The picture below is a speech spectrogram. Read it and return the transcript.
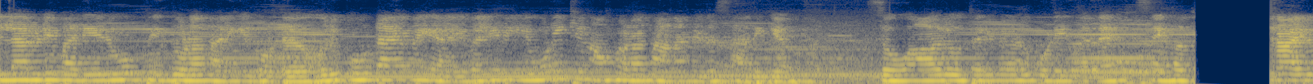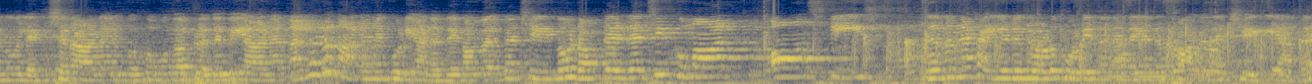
എല്ലാവരുടെയും വലിയൊരു പിന്തുണ നൽകിക്കൊണ്ട് ഒരു കൂട്ടായ്മയായി വലിയൊരു യൂണിറ്റ് നമുക്കവിടെ കാണാനായിട്ട് സാധിക്കും. സോ ആ ഒരു ഒത്തൊരുമയോട് കൂടി തന്നെ സ്നേഹ ആയിരുന്നു ലെക്ചറാണ് ഒരു ബഹുമുഖ പ്രതിഭയാണ്. നല്ലൊരു നടനും കൂടിയാണ് അദ്ദേഹം. വെൽക്കം ചെയ്യുന്നു doctor Reji Kumar on stage നിറഞ്ഞ കയ്യടികളോട് കൂടി തന്നെ അദ്ദേഹത്തെ സ്വാഗതം ചെയ്യുകയാണ്.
